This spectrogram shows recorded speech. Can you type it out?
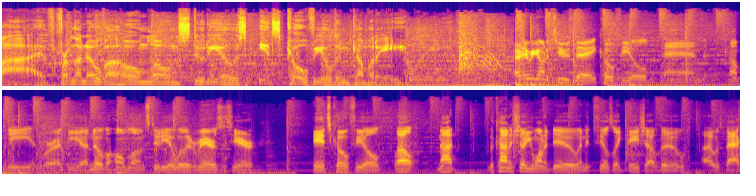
Live from the Nova Home Loan Studios, it's Cofield and Company. All right, here we go on a Tuesday. Cofield and Company, we're at the uh, Nova Home Loan Studio. Willie Ramirez is here. It's Cofield. Well, not the kind of show you want to do, and it feels like deja vu. I was back,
